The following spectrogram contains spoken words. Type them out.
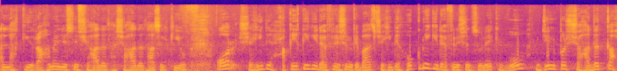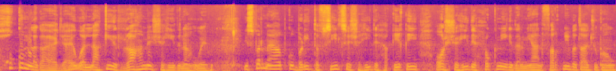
अल्लाह की राह में जिसने शहादत शहादत हासिल की हो। और शहीद हकीकी की डेफिनेशन के बाद, शहीद हुक्मी की डेफिनेशन सुने कि वो जिन पर शहादत का हुक्म लगाया जाए, वो अल्लाह की राह में शहीद ना हुए हों। इस पर मैं आपको बड़ी तफसील से शहीद हकीकी और शहीद हुक्मी के दरमियान फ़र्क भी बता चुका हूँ।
